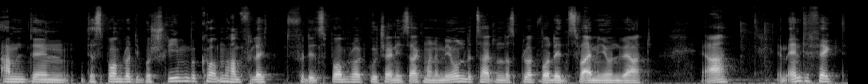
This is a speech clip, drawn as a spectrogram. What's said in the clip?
haben dann das Spawnplot überschrieben bekommen, haben vielleicht für den Spawnplot-Gutschein, ich sag mal, eine Million bezahlt und das Plot wurde in 2 Millionen wert. Ja, im Endeffekt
